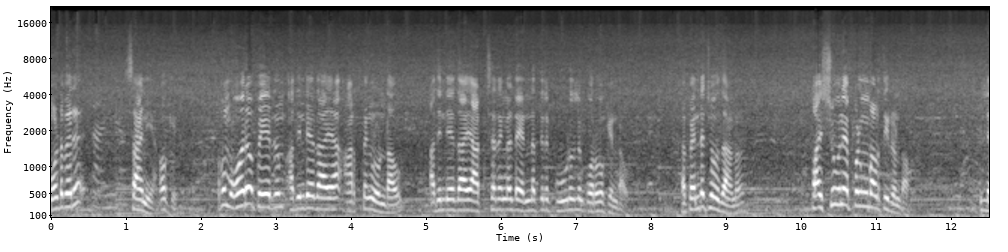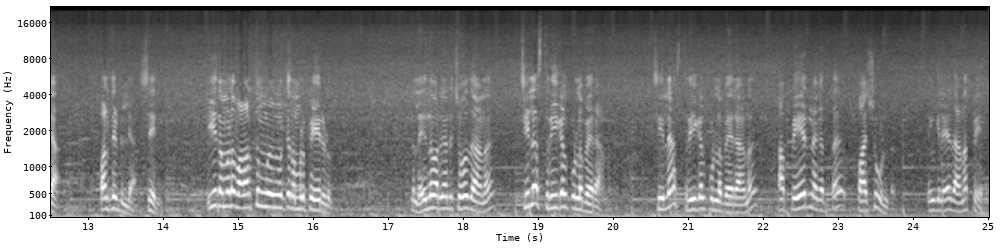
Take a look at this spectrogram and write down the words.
മോളുടെ പേര്? സാനിയ ഓക്കെ അപ്പം ഓരോ പേരിനും അതിന്റേതായ അർത്ഥങ്ങളുണ്ടാവും അതിന്റേതായ അക്ഷരങ്ങളുടെ എണ്ണത്തിൽ കൂടുതലും കുറവൊക്കെ ഉണ്ടാവും. അപ്പോൾ എന്റെ ചോദ്യമാണ് പശുവിനെ എപ്പോഴും വളർത്തിയിട്ടുണ്ടോ? ഇല്ല വളർത്തിയിട്ടില്ല ശരി. ഈ നമ്മൾ വളർത്തു മൃഗങ്ങൾക്ക് നമ്മൾ പേരിടും അല്ല? എന്ന് പറഞ്ഞാൽ ചോദ്യമാണ് ചില സ്ത്രീകൾക്കുള്ള പേരാണ് ചില സ്ത്രീകൾക്കുള്ള പേരാണ് ആ പേരിനകത്ത് പശു ഉണ്ട് എങ്കിൽ ഏതാണ് പേര്?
